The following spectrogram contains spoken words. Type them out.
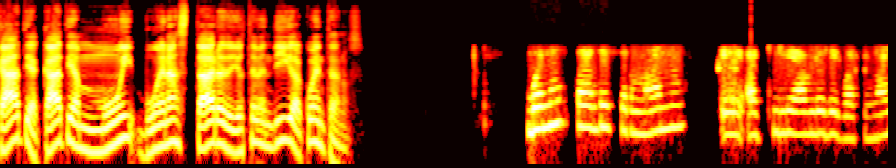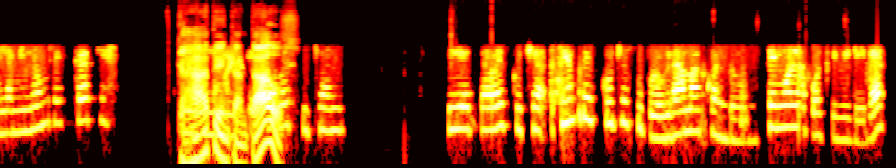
Katia. Katia, muy buenas tardes. Dios te bendiga. Cuéntanos. Buenas tardes, hermano. Eh, aquí le hablo de Guatemala. Mi nombre es Katia. Katia, encantados. Estaba sí, estaba escuchando. Siempre escucho su programa cuando tengo la posibilidad.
